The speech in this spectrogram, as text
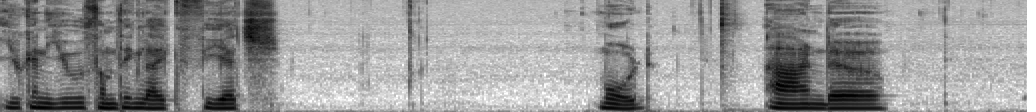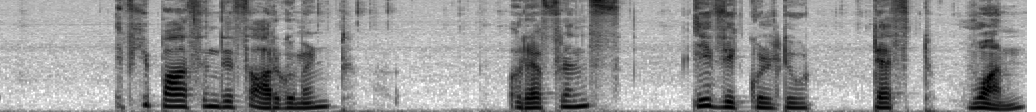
you can use something like ch mode. And uh, if you pass in this argument reference is equal to test1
